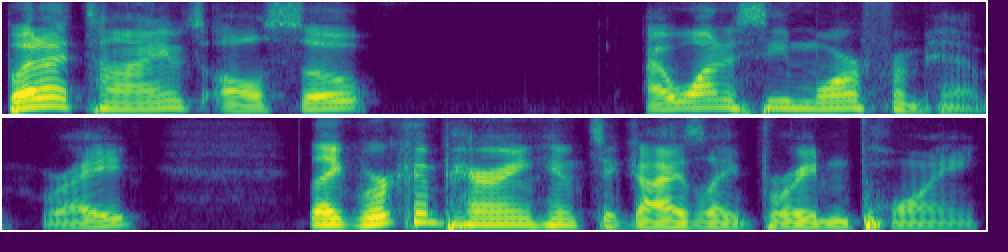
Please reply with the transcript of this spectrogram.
But at times also, I want to see more from him, right? Like we're comparing him to guys like Brayden Point,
